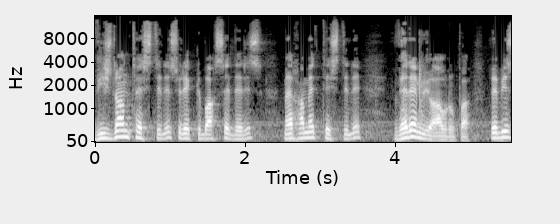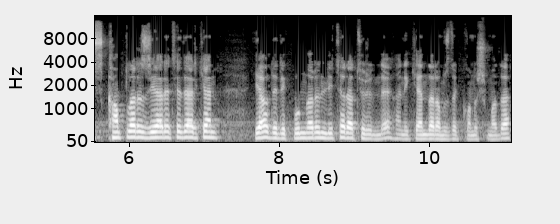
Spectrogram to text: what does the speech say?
vicdan testini sürekli bahsederiz, merhamet testini veremiyor Avrupa. Ve biz kampları ziyaret ederken ya dedik bunların literatüründe hani kendi aramızdaki konuşmada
